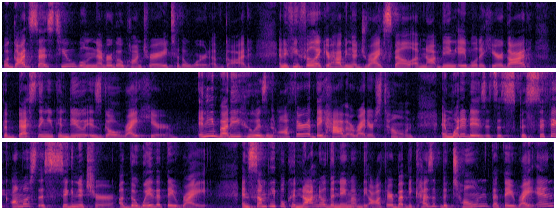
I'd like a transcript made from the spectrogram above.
What God says to you will never go contrary to the Word of God. And if you feel like you're having a dry spell of not being able to hear God, the best thing you can do is go right here. Anybody who is an author, they have a writer's tone. And what it is, it's a specific, almost a signature of the way that they write and some people could not know the name of the author, but because of the tone that they write in,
